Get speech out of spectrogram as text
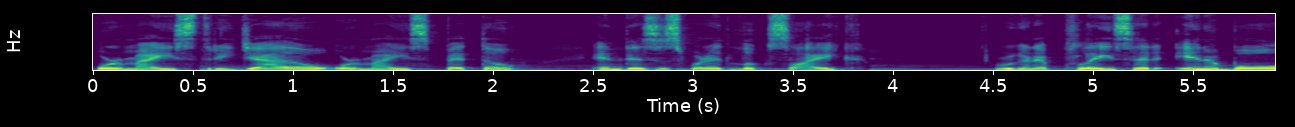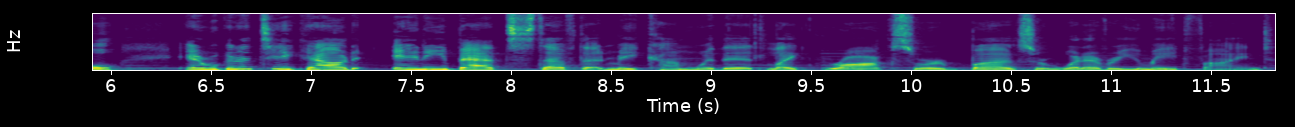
or maíz trillado or maíz peto, and this is what it looks like. We're going to place it in a bowl and we're going to take out any bad stuff that may come with it, like rocks or bugs or whatever you may find.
